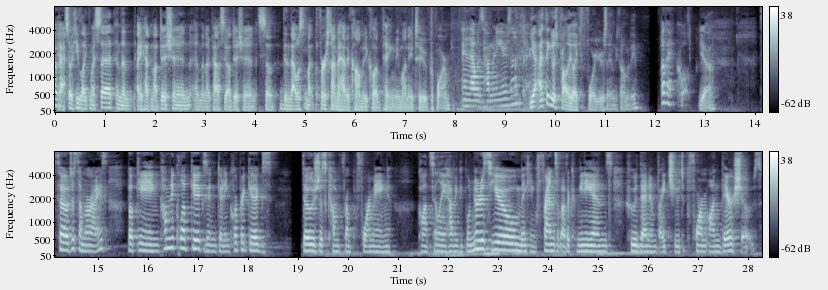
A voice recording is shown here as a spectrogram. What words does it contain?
Okay. And so he liked my set, and then I had an audition, and then I passed the audition. So then that was my first time I had a comedy club paying me money to perform. And that was how many years in? there? Yeah, I think it was probably like four years into comedy. Okay, cool. Yeah. So to summarize, booking comedy club gigs and getting corporate gigs, those just come from performing constantly, having people notice you, making friends of other comedians who then invite you to perform on their shows.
